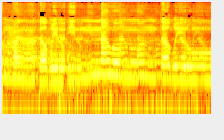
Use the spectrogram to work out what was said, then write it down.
منتظر إنهم منتظرون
